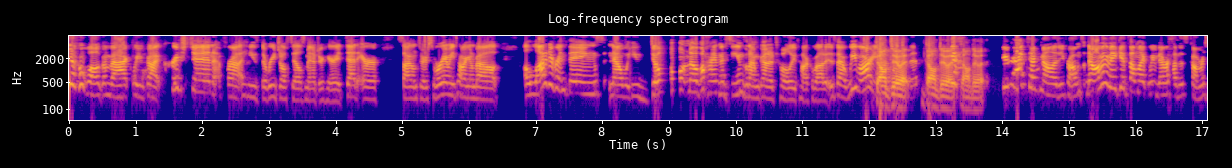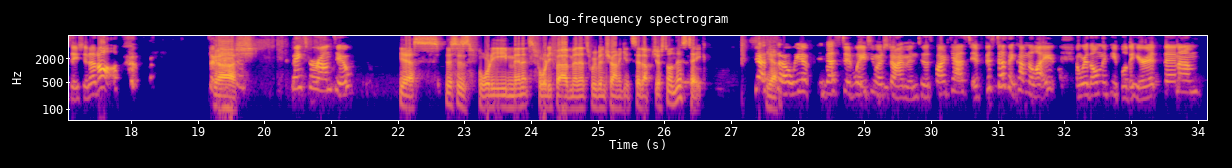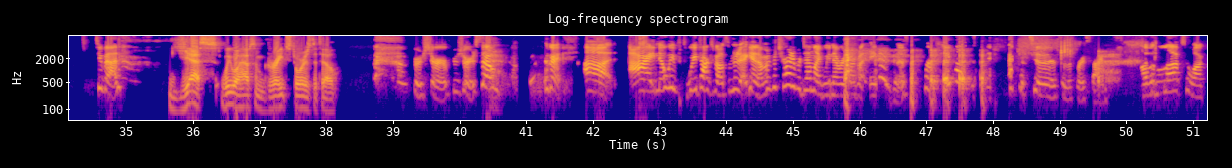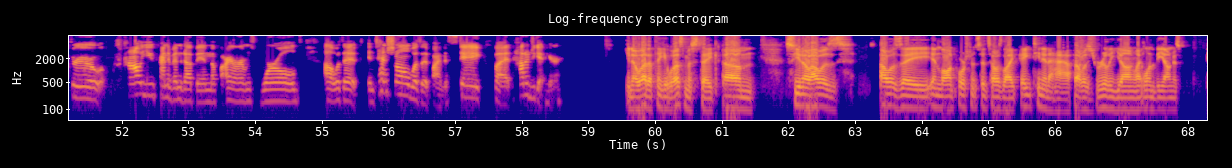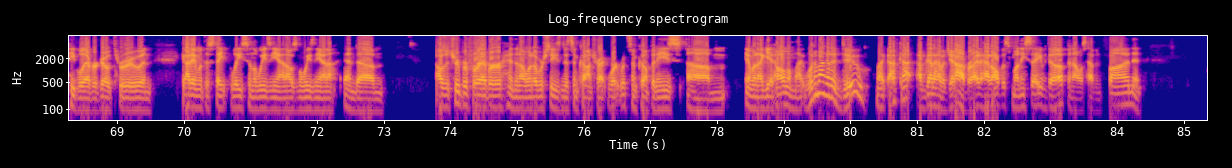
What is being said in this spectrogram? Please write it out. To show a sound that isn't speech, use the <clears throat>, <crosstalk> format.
<laughs> Welcome back. We've got Christian from he's the regional sales manager here at Dead Air Silencer. So we're gonna be talking about a lot of different things. Now, what you don't know behind the scenes, and I'm gonna totally talk about it, is that we've already don't do it. Don't do it. <laughs> Don't do it. we've had technology problems. Now I'm gonna make it sound like we've never had this conversation at all. <laughs> so Gosh. Thanks for round two. Yes, this is 40 minutes, 45 minutes. We've been trying to get set up just on this take. Yes, yeah. so we have invested way too much time into this podcast. If this doesn't come to light and we're the only people to hear it, then um, too bad. <laughs> yes, we will have some great stories to tell. for sure, for sure. So, okay, uh, I know we've we talked about something again. I'm gonna try to pretend like we never talked about any of this. For people <laughs> to to the first time, I would love to walk through how you kind of ended up in the firearms world. Uh, was it intentional? Was it by mistake? But how did you get here? You know what? I think it was a mistake. Um, so you know, I was I was a in law enforcement since I was like 18 and a half. I was really young, like one of the youngest people to ever go through, and got in with the state police in Louisiana. I was in Louisiana, and um, I was a trooper forever. And then I went overseas and did some contract work with some companies. Um, and when I get home, I'm like, what am I going to do? Like, I've got, I've got to have a job, right? I had all this money saved up, and I was having fun, and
